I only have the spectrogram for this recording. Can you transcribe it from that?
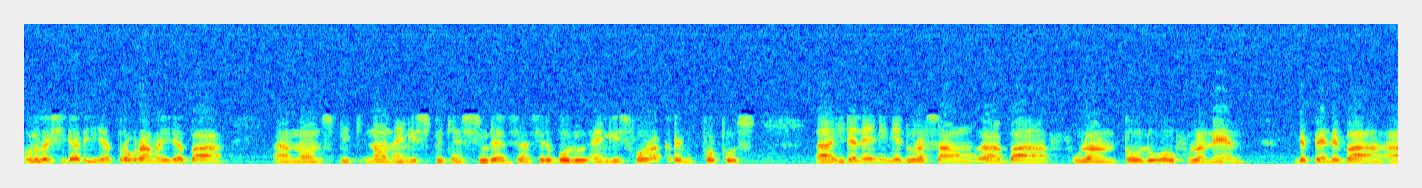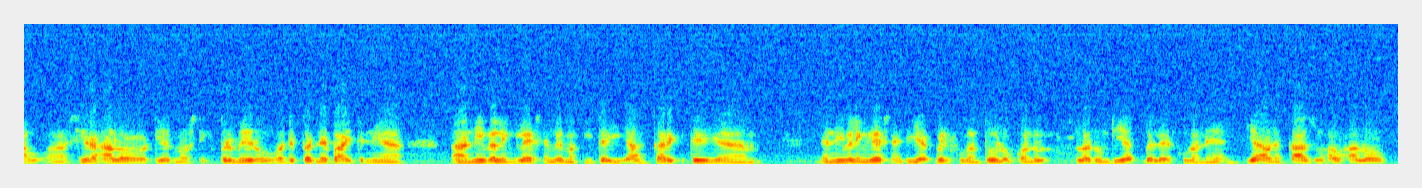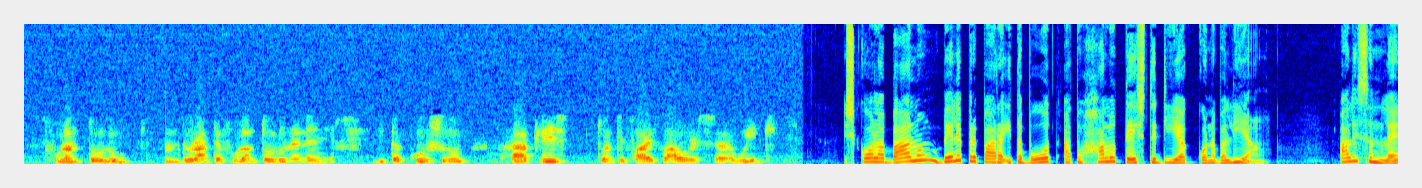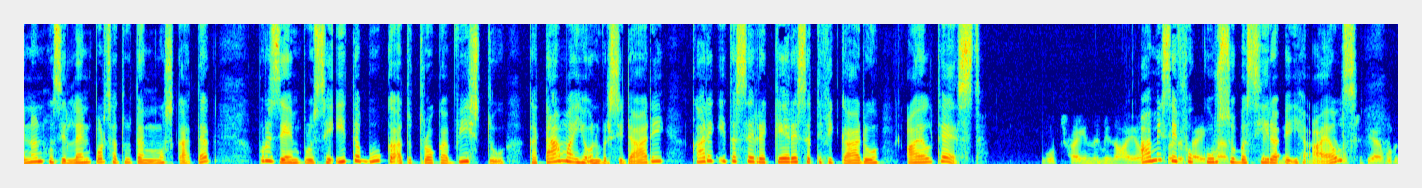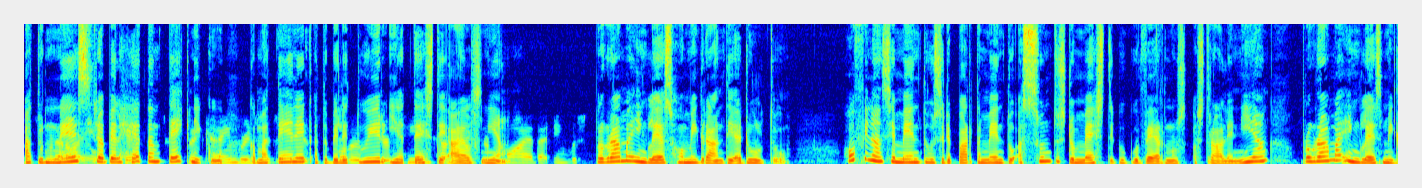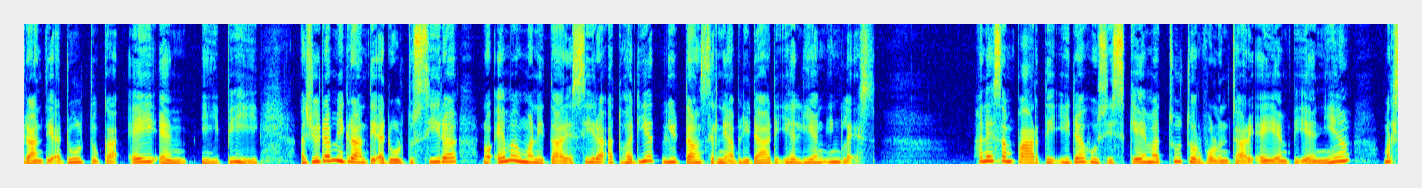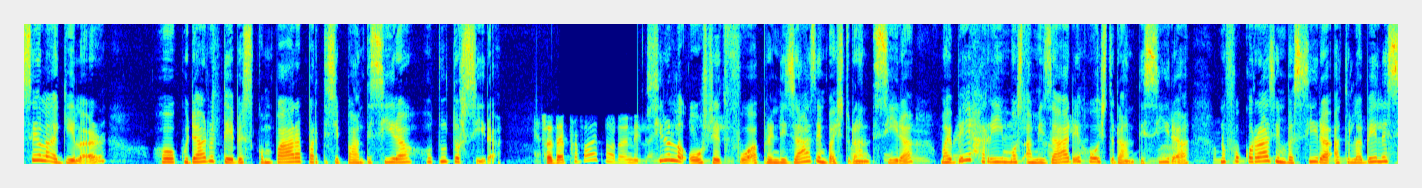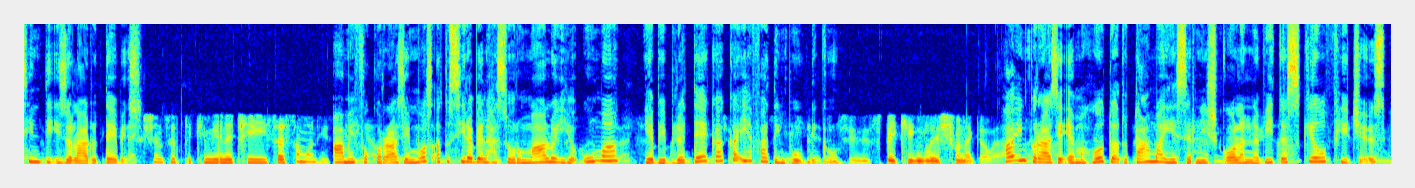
universidade ia programa ia ba uh, non-speak, non-English speaking students, uh, sira bolu English for academic purpose. Uh, idane ninia duração uh, ba fulan tolu ou fulanen, depende ba uh, sira halo diagnostic primeiro, ou depende ba itenia uh, nível inglês ne memang kita ia, kare kita um, nível inglês ne dia bel fulan tolu quando ladum dia bele fulanen, ya ne caso au halo fulan tolu. Durante fulan tolu nene ita curso at least 25 hours a week. Escola balong bele prepara itabot ato halo teste dia kona baliang. Alison Lennon, husi Lenport sa tutang Muscatek, por exemplo, se ita buka ato troca visto katama iha universidade, karik ita se requere certificado IELTS test. Ami se fo curso basira e iha IELTS, ato nune sira bel hetan técnico kamatenek ato bele tuir iha teste IELTS niang. Programa inglês ho migrante adulto. Ho financiamento do Departamento Assuntos Domésticos Governos Australianian, Programa Inglês Migrante Adulto ka AMEP, ajuda migrante adulto sira no ema humanitária sira atu hadiat liutang sirni habilidade e liang inglês. Hanesan parte ida hus esquema tutor voluntário AMPN yang, Marcela Aguilar, ho cuidado tebes compara participante sira ho tutor sira. So they provide not only Sira la oset for aprendizagem ba estudante Sira, mas bem harimos amizade ho estudante Sira, no focoragem ba Sira atu labele sinti isolado tebes. Ami focoragem mos atu Sira bel hasoro malo ihe uma, ia biblioteca ka ia fatin público. Ha encoraje ema hoto atu tama ia ser ni escola na vita Skill Futures,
